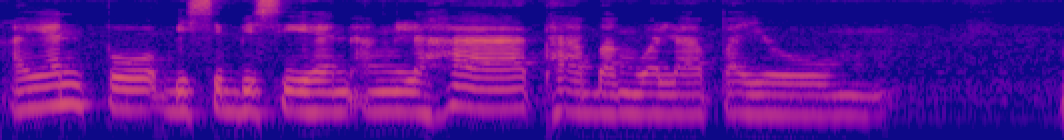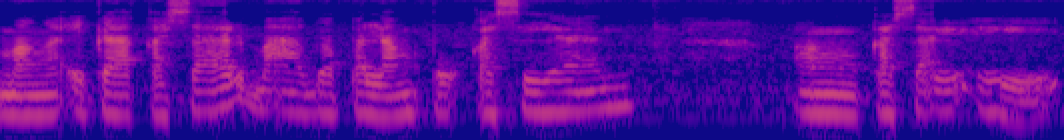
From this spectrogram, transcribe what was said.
Ayan po, bisibisihan ang lahat habang wala pa yung mga ikakasal. Maaga pa lang po kasi yan. Ang kasal eh,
